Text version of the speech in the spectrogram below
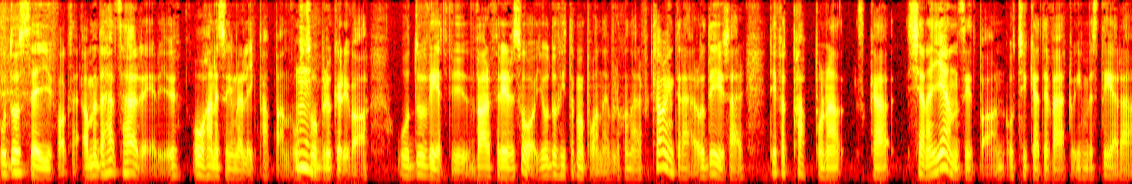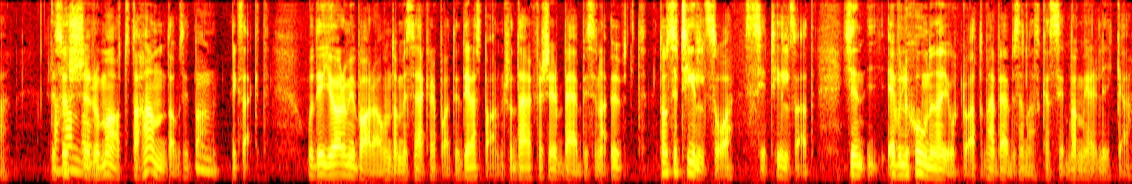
Och då säger ju folk så här, ja men det här, så här är det ju. Och han är så himla lik pappan. Och så brukar det ju vara. Och då vet vi ju, varför är det så? Jo, då hittar man på en evolutionär förklaring till det här. Och det är ju så här, det är för att papporna ska känna igen sitt barn och tycka att det är värt att investera resurser och mat och ta hand om sitt barn. Exakt. Och det gör de ju bara om de är säkra på att det är deras barn. Så därför ser bebisarna ut. De ser till så, ser till så att evolutionen har gjort då att de här bebisarna ska se, vara mer lika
